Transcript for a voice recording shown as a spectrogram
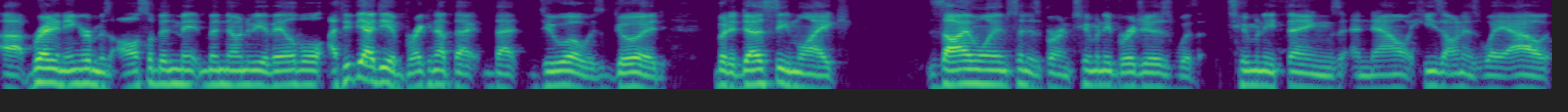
Uh, Brandon Ingram has also been been known to be available. I think the idea of breaking up that that duo is good, but it does seem like Zion Williamson has burned too many bridges with too many things, and now he's on his way out.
